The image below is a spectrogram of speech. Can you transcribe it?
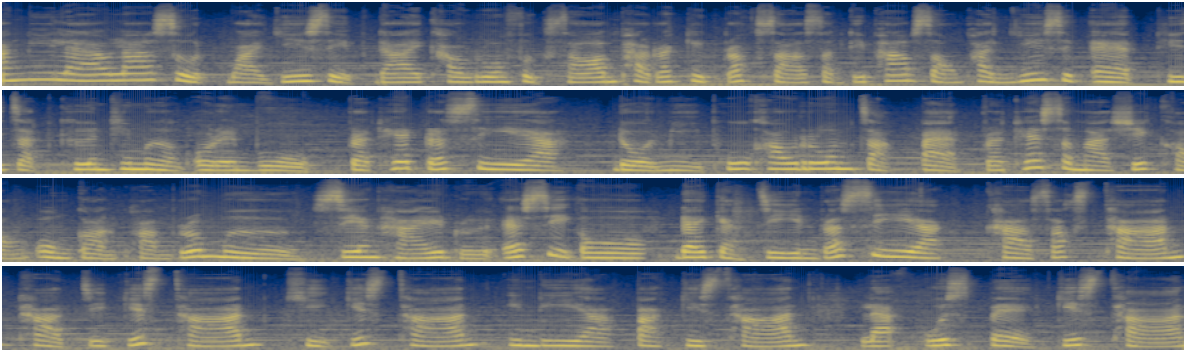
ทั้งนี้แล้วล่าสุด Y20 ได้เข้าร่วมฝึกซ้อมภารกิจรักษาสันติภาพ 2021 ที่จัดขึ้นที่เมืองโอเรนบูก ประเทศรัสเซียโดยมีผู้เข้าร่วมจาก 8 ประเทศสมาชิกขององค์กรความร่วมมือเซี่ยงไฮ้หรือ SCO ได้แก่จีน รัสเซีย คาซัคสถาน ทาจิกิสถาน คีร์กิสถาน อินเดีย ปากีสถาน และอุซเบกิสถาน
